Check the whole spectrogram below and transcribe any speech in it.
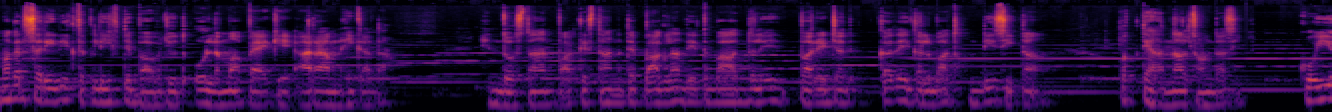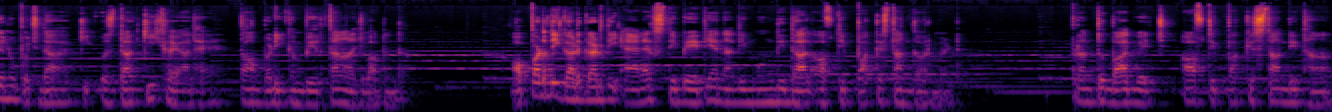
ਮਗਰ ਸਰੀਰਕ ਤਕਲੀਫ ਦੇ ਬਾਵਜੂਦ ਉਹ ਲੰਮਾ ਪੈ ਕੇ ਆਰਾਮ ਨਹੀਂ ਕਰਦਾ। ਹਿੰਦੁਸਤਾਨ, ਪਾਕਿਸਤਾਨ ਅਤੇ ਪਾਗਲਾਂ ਦੇ ਤਬਾਦਲੇ ਬਾਰੇ ਜਦ ਕਦੇ ਗੱਲਬਾਤ ਹੁੰਦੀ ਸੀ ਤਾਂ ਉਹ ਧਿਆਨ ਨਾਲ ਸੁਣਦਾ ਸੀ। ਕੋਈ ਉਹਨੂੰ ਪੁੱਛਦਾ ਕਿ ਉਸ ਦਾ ਕੀ ਖਿਆਲ ਹੈ, ਤਾਂ ਬੜੀ ਗੰਭੀਰਤਾ ਨਾਲ ਜਵਾਬ ਦਿੰਦਾ। ਔਪੜ ਦੀ ਗੜਗੜ ਦੀ ਐਨੈਕਸ ਦੀ ਬੇਤੀਆਂ ਦੀ ਮੂੰਗ ਦੀ ਦਾਲ ਆਫ ਦੀ ਪਾਕਿਸਤਾਨ ਗਵਰਨਮੈਂਟ ਪਰੰਤੂ ਬਾਅਦ ਵਿੱਚ ਆਫ ਦੀ ਪਾਕਿਸਤਾਨ ਦੀ ਥਾਂ,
